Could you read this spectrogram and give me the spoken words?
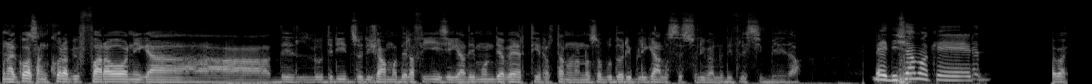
una cosa ancora più faraonica dell'utilizzo diciamo della fisica, dei mondi aperti, in realtà non hanno saputo replicare lo stesso livello di flessibilità. Beh, diciamo che, Vai.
